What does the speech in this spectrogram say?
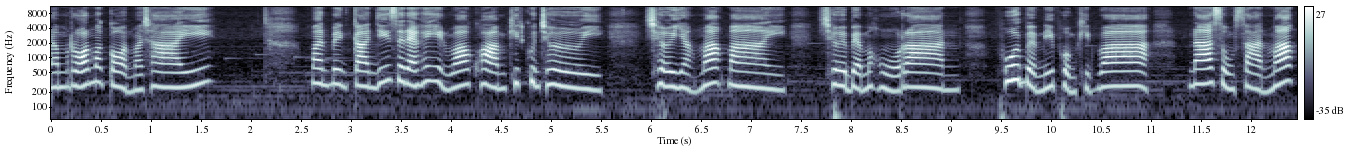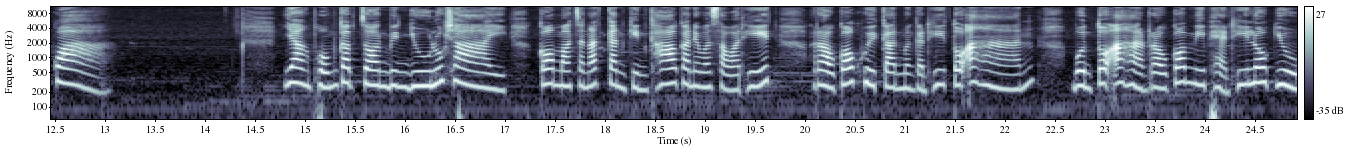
น้ำร้อนมาก่อนมาใช้ มันเป็นการยิ่งแสดงให้เห็นว่าความคิดคุณเชย เชยอย่างมากมาย เชยแบบมโหฬารพูดแบบนี้ผมคิดว่า น่าสงสารมากกว่า อย่างผมกับจอห์นวินยูลูกชาย ก็มักจะนัดกันกินข้าวกันในวันเสาร์อาทิตย์ เราก็คุยกันเหมือนกันที่โต๊ะอาหาร บนโต๊ะอาหารเราก็มีแผนที่โลกอยู่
